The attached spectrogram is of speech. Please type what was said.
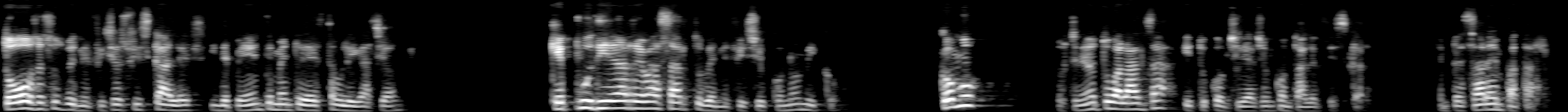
todos esos beneficios fiscales, independientemente de esta obligación, que pudiera rebasar tu beneficio económico. ¿Cómo? Pues teniendo tu balanza y tu conciliación contable fiscal. Empezar a empatar.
